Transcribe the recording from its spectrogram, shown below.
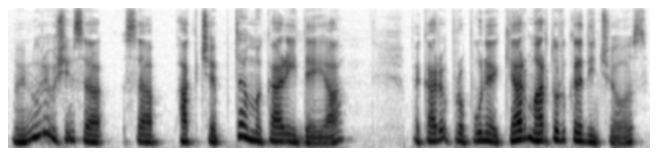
Noi nu reușim să, să acceptăm măcar ideea pe care o propune chiar martorul credincios,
